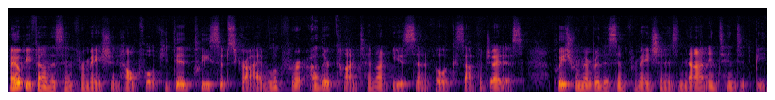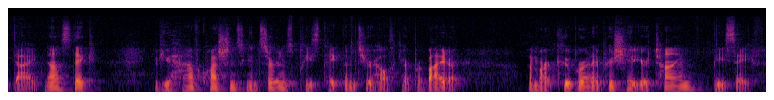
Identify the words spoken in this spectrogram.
I hope you found this information helpful. If you did, please subscribe and look for other content on eosinophilic esophagitis. Please remember this information is not intended to be diagnostic. If you have questions and concerns, please take them to your healthcare provider. I'm Mark Cooper and I appreciate your time. Be safe.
